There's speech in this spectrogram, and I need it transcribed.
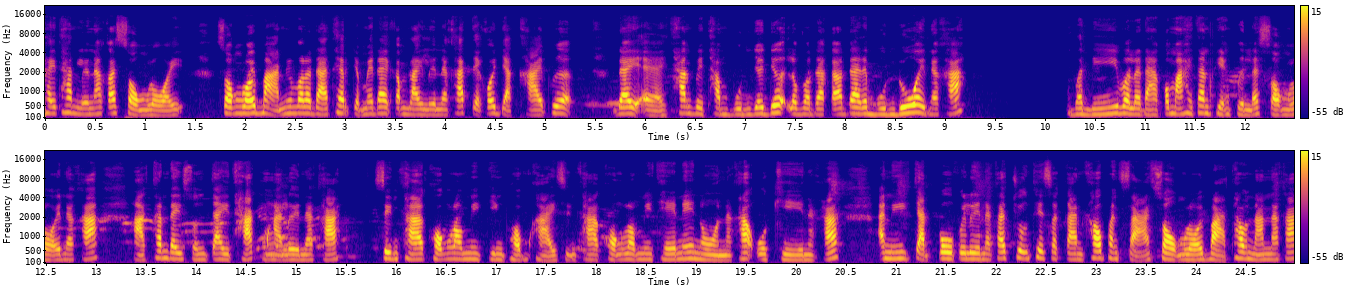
ให้ท่านเลยนะก็สองร้อยสองร้อยบาทนี่วรดาแทบจะไม่ได้กำไรเลยนะคะ แต่ก็อยากขายเพื่อได้แออท่านไปทำบุญเยอะๆแล้ววรดาก็ได้บุญด้วยนะคะ วันนี้วรดาก็มาให้ท่านเพียงผืนละสองร้อยนะคะ หากท่านใดสนใจทักมาเลยนะคะ สินค้าของเรามีกิ่งพร้อมขายสินค้าของเรามีแท้แน่นอนนะคะ โอเคนะคะ อันนี้จัดโปรไปเลยนะคะ ช่วงเทศกาลเข้าพรรษา 200 บาทเท่านั้นนะคะ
